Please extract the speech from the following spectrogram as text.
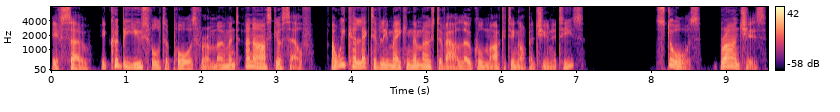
If so, it could be useful to pause for a moment and ask yourself Are we collectively making the most of our local marketing opportunities? Stores, branches,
